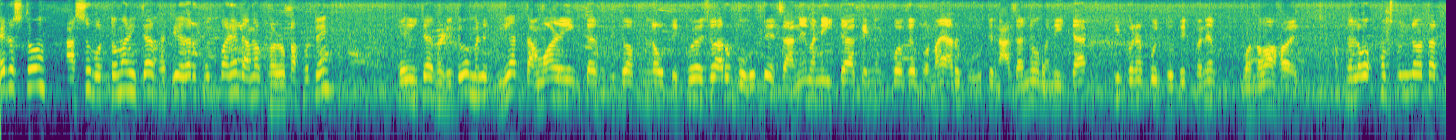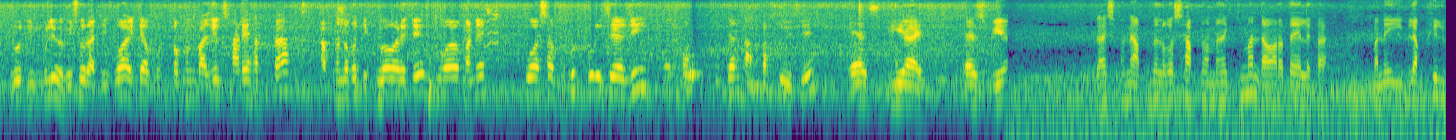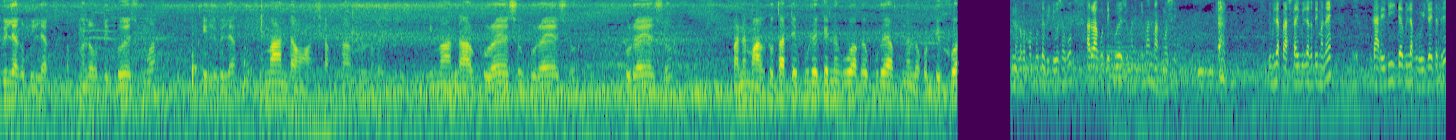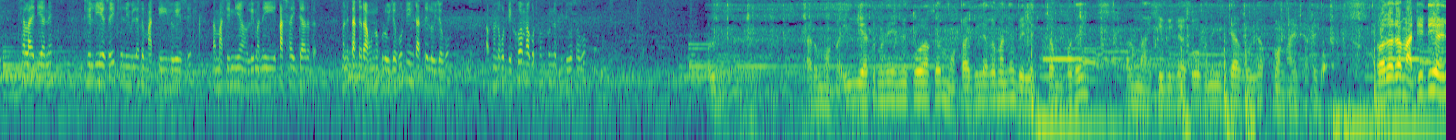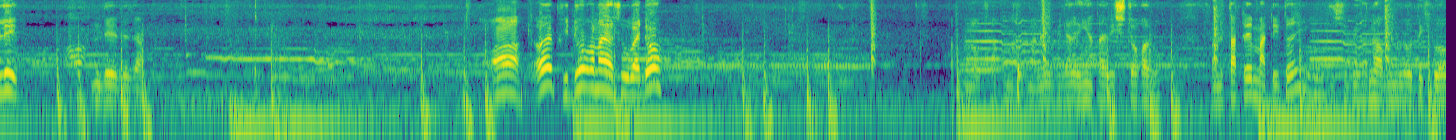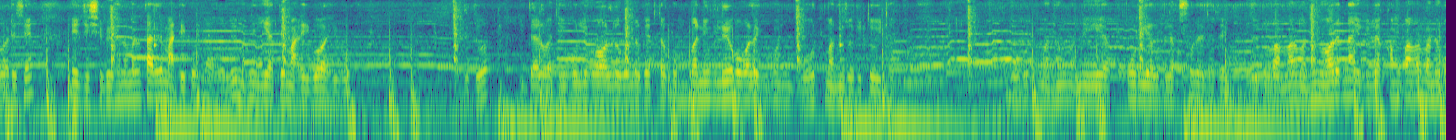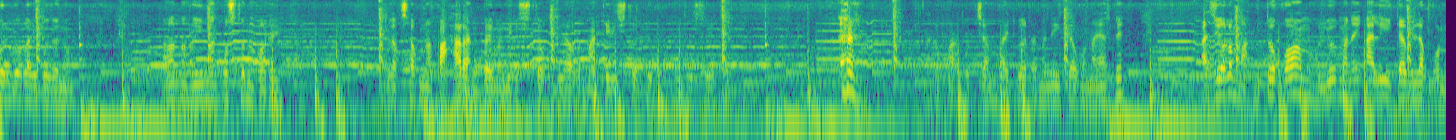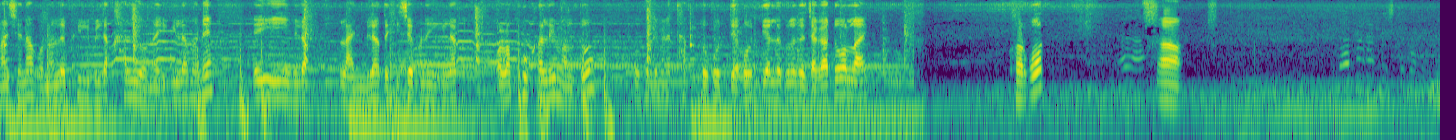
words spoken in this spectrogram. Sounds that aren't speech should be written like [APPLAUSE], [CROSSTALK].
এই দোস্ত, আছোঁ বৰ্তমান ইটাৰ ভাটি এটাৰ কোম্পানীত আমাৰ ঘৰৰ কাষতে। এই ইটাৰ ভাটিটো মানে বিৰাট ডাঙৰ এই ইটাৰ ভাটিটো আপোনালোকক দেখুৱাই আছোঁ আৰু বহুতে জানে মানে ইটা কেনেকুৱাকৈ বনায় আৰু বহুতে নাজানেও মানে ইটা কি মানে পদ্ধতিত মানে বনোৱা হয়। আপোনালোকক সম্পূৰ্ণ এটা ভিডিঅ' দিম বুলি ভাবিছোঁ ৰাতিপুৱা। এতিয়া বৰ্তমান বাজিল চাৰে সাতটা। আপোনালোকে দেখিব পাৰিছে পুৱা মানে কুৱাচা বহুত পৰিছে আজি। ইটাৰ নাম্বাৰটো হৈছে S B I. S B I. গাইছ মানে আপোনালোকে চাওক মানে কিমান ডাঙৰ এটা এলেকা। মানে এইবিলাক ফিল্ডবিলাক বিলাক, আপোনালোকক দেখুৱাই আছোঁ মই, ফিল্ডবিলাক। কিমান ডাঙৰ না আপোনালোকে কিমান ডাঙৰ, ঘূৰাই আছোঁ ঘূৰাই আছোঁ ঘূৰাই আছোঁ। মানে মালটো তাতে পুৰে, কেনেকুৱাকৈ পুৰে আপোনালোকক দেখুৱাই আৰু মতা ইয়াত মানে এনেকুৱাকৈ মতাবিলাকে মানে বেলেগ কাম কৰে, আৰু মাইকীবিলাকেও মানে ইটাবিলাক বনাই থাকে। অ দাদা মাতি দি আহিলি? দে দে যাম অঁ, ঐ, ভিডিঅ' বনাই আছোঁ বাইদেউ। আপোনালোক মানে এইবিলাক ইয়াত ষ্টক আৰু। মানে তাতে মাটিটো জি চি বিখনো আপোনালোকে দেখিব পাৰিছে। সেই জি চি বিখনো মানে তাতে মাটিটো হ'লে মানে ইয়াতে মাৰিব আহিব। সেইটো ইটাৰ ভাটি বুলি কোৱাৰ লগে লগে এটা কোম্পানী বুলিয়ে ক'ব লাগিব। বহুত মানুহ জড়িত হৈ থাকে। বহুত মানুহ মানে পৰিয়ালবিলাক চলাই থাকে যিহেতু আমাৰ মানুহ নোৱাৰে না এইবিলাক কাম আমাৰ মানুহ কৰিব পাৰিব জানো? আমাৰ মানুহে ইমান কষ্ট নকৰে। এইবিলাক চাওক না পাহাৰ আন পাই মানে ষ্টকবিলাক মাটিৰ ষ্টকবিলাক থৈছে আৰু মাৰ্কত যাম বাইদেউ এটা মানে ইটা বনাই আছে। আজি অলপ মানুহটো কম হ'লেও মানে কালি ইটাবিলাক বনাইছে না বনালে ফিল্ডবিলাক খালী হোৱা নাই এইবিলাক মানে এই এইবিলাক লাইনবিলাক দেখিছে মানে এইবিলাক অলপ সুখালি মালটো সুখালি মানে থাকটো কৰি দিয়ে কৰি দিয়াৰ লগে লগে জেগাটো ওলায়। ঘৰ ক'ত? অঁ।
